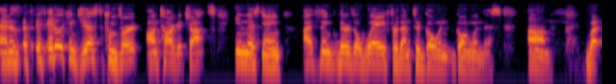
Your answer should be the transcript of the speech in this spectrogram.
And if, if Italy can just convert on target shots in this game, I think there's a way for them to go and go and win this. Um, but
